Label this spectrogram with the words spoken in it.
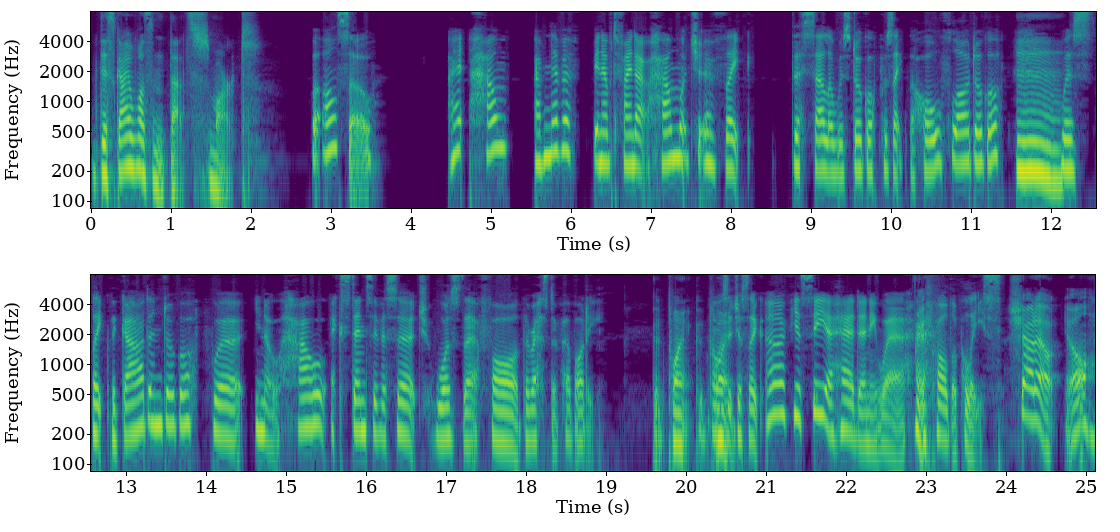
this guy wasn't that smart. But also, I how I've never been able to find out how much of like the cellar was dug up. Was like the whole floor dug up? Mm. Was like the garden dug up? Were you know how extensive a search was there for the rest of her body? Good point. Good point. Or was it just like, oh, if you see a head anywhere, call the police? Shout out, y'all.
